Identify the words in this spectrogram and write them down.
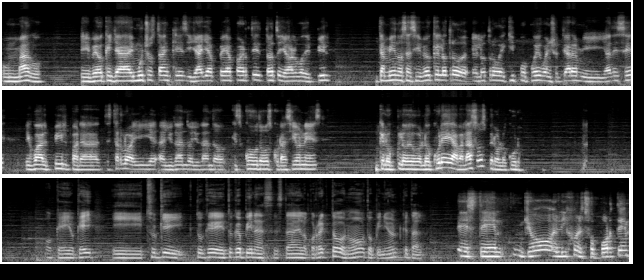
un mago. Y veo que ya hay muchos tanques y ya hay AP aparte, trato de llevar algo de pil. También, o sea, si veo que el otro, el otro equipo puede one-shotear a mi ADC, igual pil para estarlo ahí ayudando, ayudando, escudos, curaciones. Que lo, lo, lo cure a balazos, pero lo curo. Ok, ok. Y Tsuki, ¿tú qué, ¿tú qué opinas? ¿Está en lo correcto o no? ¿Tu opinión? ¿Qué tal? Este, yo elijo el soporte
